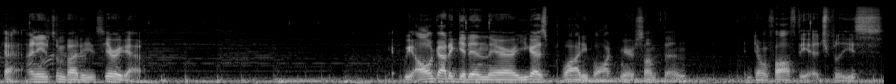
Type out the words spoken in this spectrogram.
Okay, I need some buddies. Here we go. We all gotta get in there. You guys body block me or something. And don't fall off the edge, please.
